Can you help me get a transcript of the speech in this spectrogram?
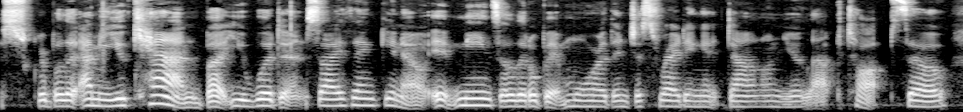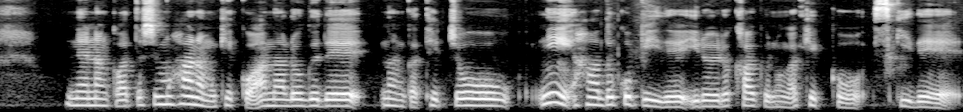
scribble it i mean you can but you wouldn't so i think you know it means a little bit more than just writing it down on your laptop so ね、なんか私も花も結構アナログでなんか手帳にハードコピーでいろいろ書くのが結構好きで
